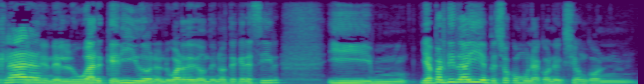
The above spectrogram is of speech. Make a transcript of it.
Claro. en- en el lugar querido, en el lugar de donde no te querés ir. Y, mm, y a partir de ahí empezó como una conexión con,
